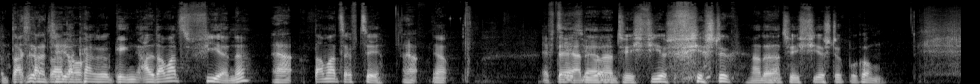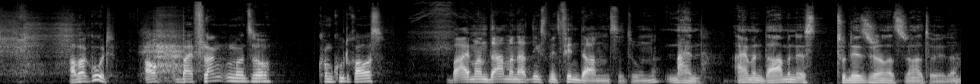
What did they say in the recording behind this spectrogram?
Und da Das kann, da, natürlich da auch- kann gegen Al-Damaz vier, ne? Ja. Damals FC. Ja. ja. FC Der, der hat natürlich vier, vier Stück, hat er natürlich vier Stück bekommen. Aber gut. Auch bei Flanken und so. Kommt gut raus. Bei Ayman Damen hat nichts mit Finn Damen zu tun, ne? Nein, Ayman Damen ist tunesischer Nationaltorhüter.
